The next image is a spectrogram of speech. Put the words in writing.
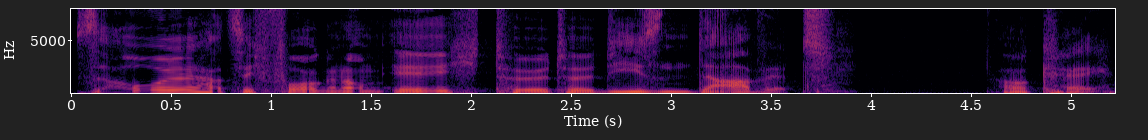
Saul hat sich vorgenommen, ich töte diesen David. Okay.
